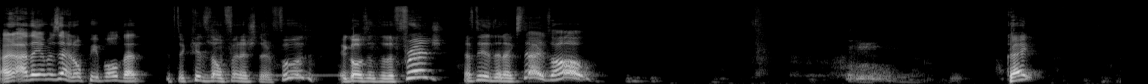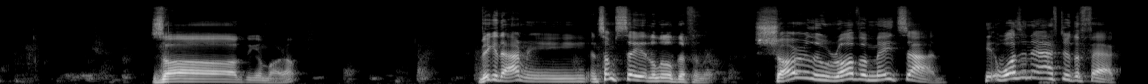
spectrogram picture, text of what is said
I, I, I know people that if the kids don't finish their food, it goes into the fridge. If they the next day, it's all. Okay? Zog the Gemara. Amri, and some say it a little differently. Sharlu Rava Meitzad. It wasn't after the fact.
